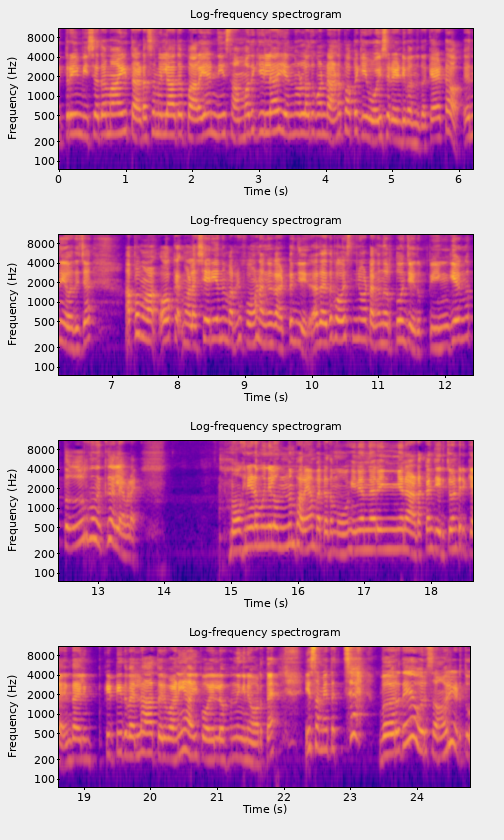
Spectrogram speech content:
ഇത്രയും വിശദമായി തടസ്സമില്ലാതെ പറയാൻ നീ സമ്മതിക്കില്ല എന്നുള്ളത് കൊണ്ടാണ് പപ്പയ്ക്ക് വോയിസ് ഇടേണ്ടി വന്നത്. കേട്ടോ? എന്ന് ചോദിച്ച് അപ്പം ഓക്കെ മോളെ ശരിയെന്നും പറഞ്ഞ് ഫോൺ അങ്ങ് കട്ടും ചെയ്തു. അതായത് വോയിസ് നോട്ട് അങ്ങ് നിർത്തുകയും ചെയ്തു. പിങ്കി അങ്ങ് തീർന്നു നിൽക്കുകയല്ലേ അവിടെ? മോഹിനിയുടെ മുന്നിൽ ഒന്നും പറയാൻ പറ്റാതെ മോഹിനി അന്നേരം ഇങ്ങനെ അടക്കം ചിരിച്ചുകൊണ്ടിരിക്കുക എന്തായാലും കിട്ടിയത് വല്ലാത്തൊരു പണിയായി പോയല്ലോ എന്നിങ്ങനെ ഓർത്തെ. ഈ സമയത്ത് ഛേ വെറുതെ ഒരു സാരി എടുത്തു.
